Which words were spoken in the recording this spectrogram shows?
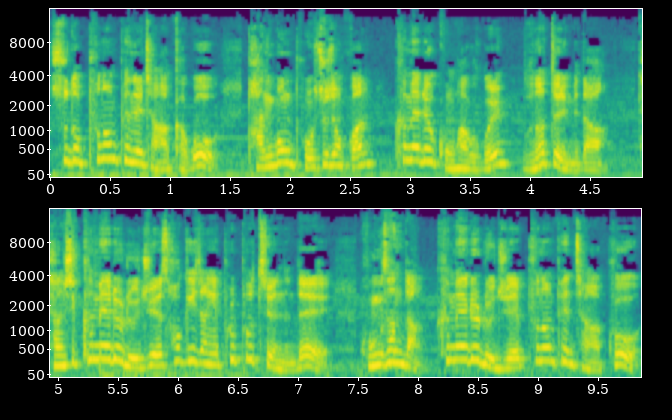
수도 프놈펜을 장악하고 반공 보수 정권 크메르 공화국을 무너뜨립니다. 당시 크메르 루주의 서기장이 폴포트였는데 공산당 크메르 루주의 프놈펜 장악 후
